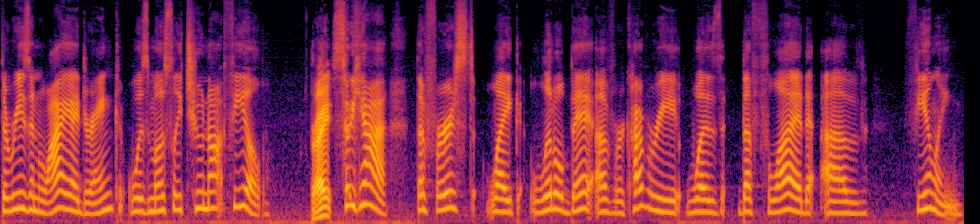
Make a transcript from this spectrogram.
the reason why I drank was mostly to not feel. Right. So yeah, the first like little bit of recovery was the flood of feeling.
